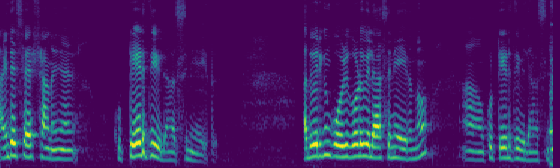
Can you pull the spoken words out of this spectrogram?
അതിന്റെ ശേഷമാണ് ഞാൻ കുട്ടിയെടുത്തി വിലാസിനിയായത് അതുവരെയും കോഴിക്കോട് വിലാസിനിയായിരുന്നു. കുട്ടിയെടുത്തി വിലാസിനി.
